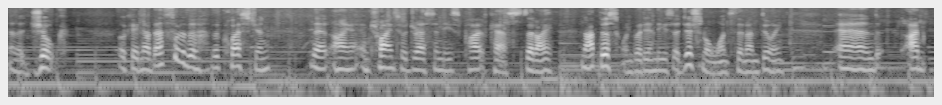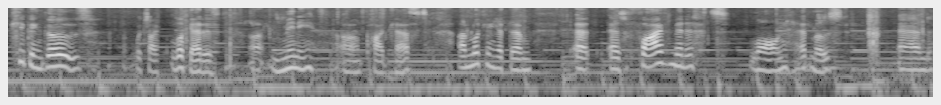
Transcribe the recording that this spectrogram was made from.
and a joke? Okay, now that's sort of the, the question that I am trying to address in these podcasts that I, not this one, but in these additional ones that I'm doing. And I'm keeping those, which I look at as uh, mini uh, podcasts, I'm looking at them at as five minutes long at most and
